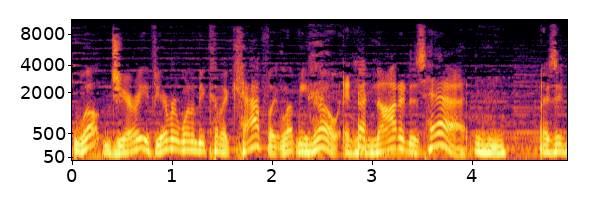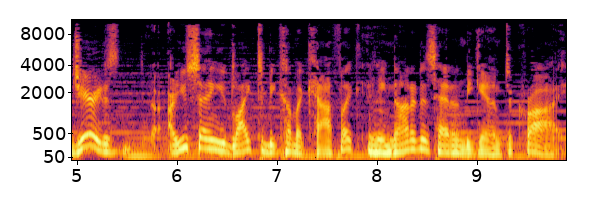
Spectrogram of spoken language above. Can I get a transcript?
Well, Jerry, if you ever want to become a Catholic, let me know. And he nodded his head. Mm-hmm. I said, Jerry, does, are you saying you'd like to become a Catholic? And he mm-hmm. nodded his head and began to cry.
